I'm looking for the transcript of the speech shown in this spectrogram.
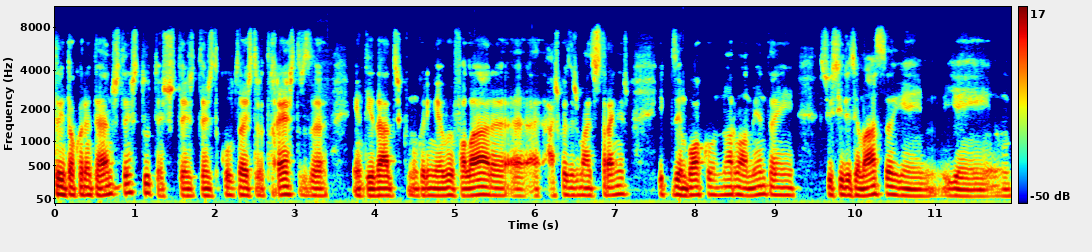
30 ou 40 anos, tens tudo, tens, tens, tens de cultos extraterrestres, a entidades que nunca ninguém ouviu falar, a, a, às coisas mais estranhas e que desembocam normalmente em suicídios em massa e em, e em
